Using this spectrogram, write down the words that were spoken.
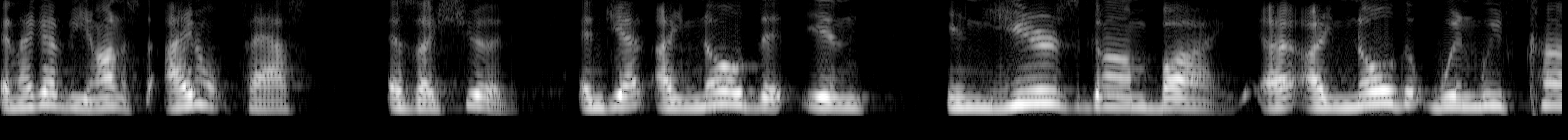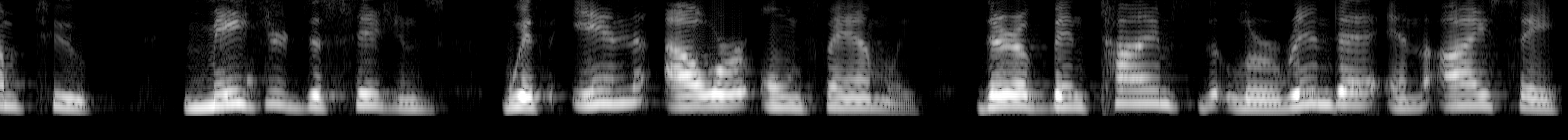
And I got to be honest, I don't fast as I should. And yet I know that in, in years gone by, I, I know that when we've come to major decisions within our own family. There have been times that Lorinda and I say,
